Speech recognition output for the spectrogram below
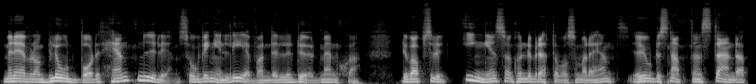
Men även om blodbadet hänt nyligen såg vi ingen levande eller död människa. Det var absolut ingen som kunde berätta vad som hade hänt. Jag gjorde snabbt en stand-up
